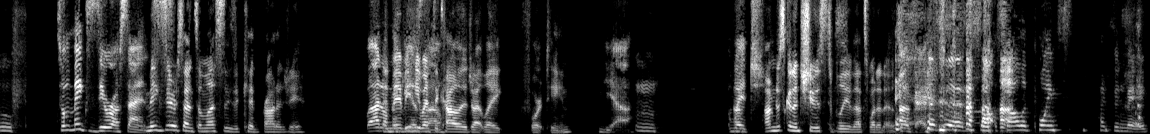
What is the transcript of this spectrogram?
Oof. So it makes zero sense. It makes zero sense unless he's a kid prodigy. Well, I don't And think maybe he, is, went though. to college at like 14. Yeah, Mm. which I'm just going to choose to believe that's what it is. okay. The solid points have been made.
